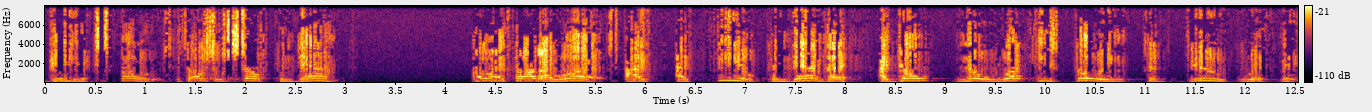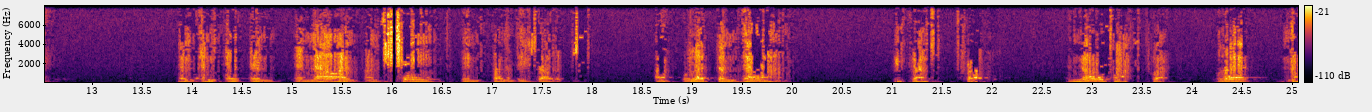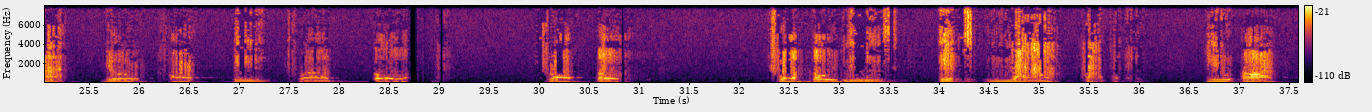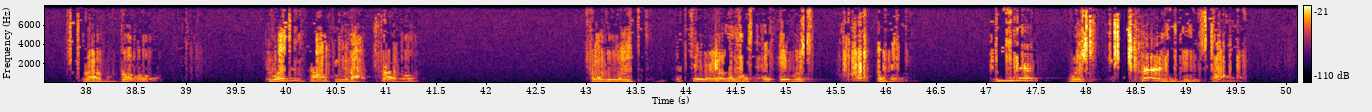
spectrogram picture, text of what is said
being exposed. It's also self condemned. Oh, I thought I was. I, I feel condemned. I, I don't know what he's going to do with me. And, and, and, and, and now I'm, I'm shamed in front of these others. I've let them down because of trouble. And notice how to put, let not your heart be troubled. Troubled. Troubled means it's now happening. You are troubled. It wasn't talking about trouble. Trouble was ethereal, and it was happening. Peter was turning inside.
